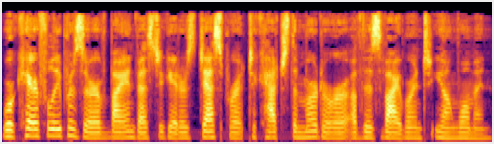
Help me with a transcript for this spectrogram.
were carefully preserved by investigators desperate to catch the murderer of this vibrant young woman.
